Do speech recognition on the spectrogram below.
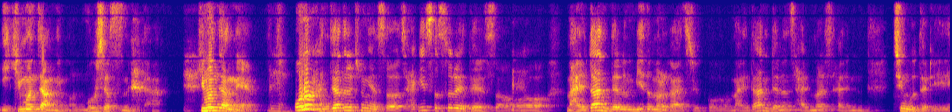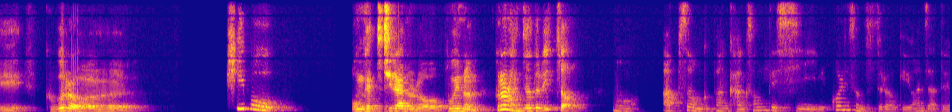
이 김원장님을 모셨습니다. 김 원장님, 네. 오늘 환자들 중에서 자기 스스로에 대해서 말도 안 되는 믿음을 가지고 말도 안 되는 삶을 산 친구들이 그거를 피부 온갖 질환으로 보이는 그런 환자들 있죠. 뭐 앞서 언급한 강성대 씨, 콜린슨 두드러기 환자들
